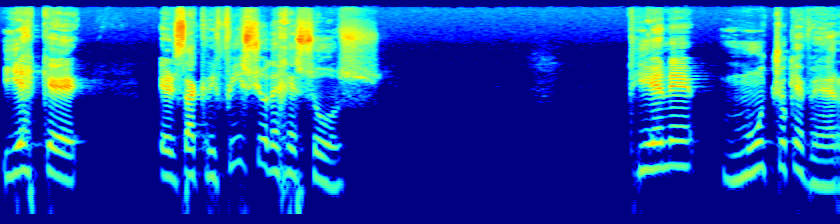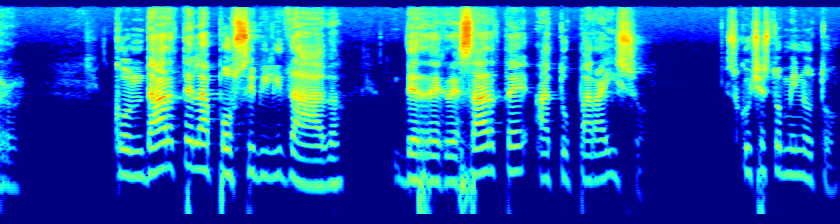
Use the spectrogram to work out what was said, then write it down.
Y es que el sacrificio de Jesús tiene mucho que ver con darte la posibilidad de regresarte a tu paraíso. Escucha esto un minuto.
